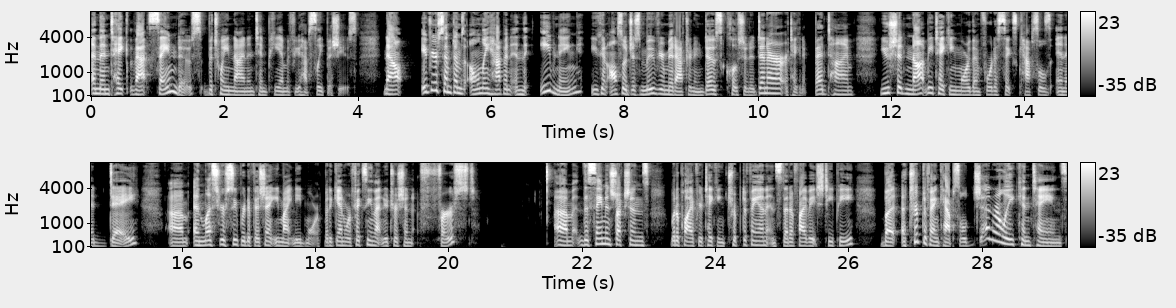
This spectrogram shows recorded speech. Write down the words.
and then take that same dose between 9 and 10 p.m. if you have sleep issues. Now, if your symptoms only happen in the evening, you can also just move your mid afternoon dose closer to dinner or take it at bedtime. You should not be taking more than four to six capsules in a day. Um, unless you're super deficient, you might need more. But again, we're fixing that nutrition first. Um, the same instructions would apply if you're taking tryptophan instead of 5-HTP, but a tryptophan capsule generally contains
